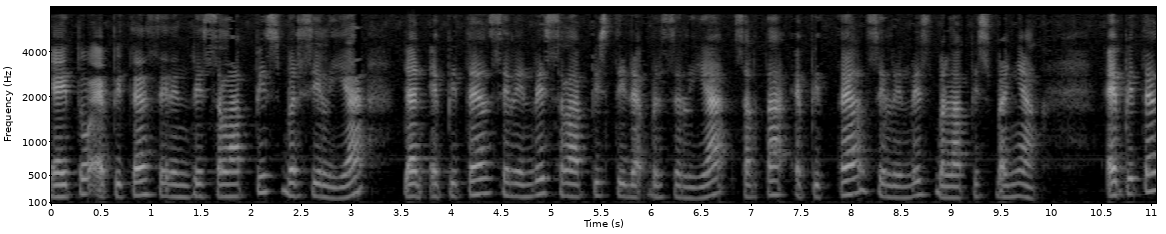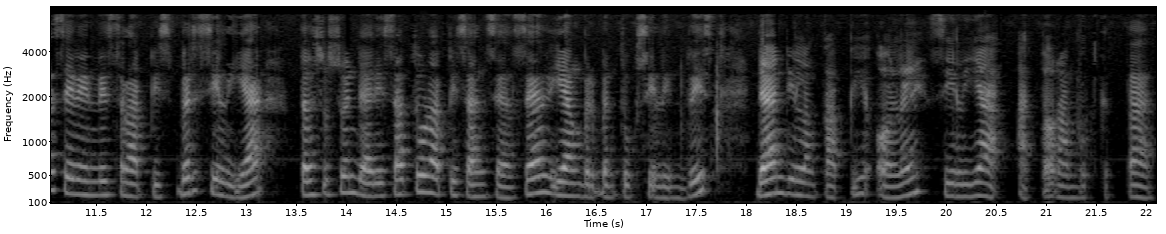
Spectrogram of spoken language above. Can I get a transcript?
yaitu epitel silindris selapis bersilia dan epitel silindris selapis tidak bersilia, serta epitel silindris berlapis banyak. Epitel silindris selapis bersilia tersusun dari satu lapisan sel-sel yang berbentuk silindris dan dilengkapi oleh silia atau rambut ketar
